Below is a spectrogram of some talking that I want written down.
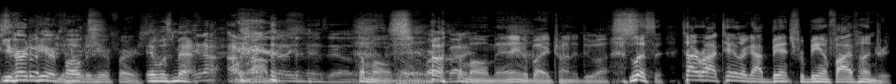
You heard it here, You folks. heard it here first. It was meth. You know, I like Johnny Manziel. Come on, man. Come on, man. Ain't nobody trying to do uh Listen, Tyrod Taylor got benched for being 500.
